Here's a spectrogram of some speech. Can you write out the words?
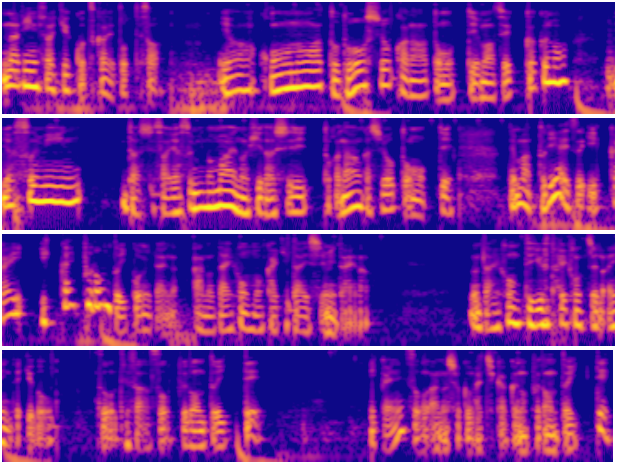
なりにさ結構疲れとってさいやーこのあとどうしようかなと思って、まあ、せっかくの休みだしさ休みの前の日だしとかなんかしようと思ってでまあとりあえず一回一回プロンと行こうみたいなあの台本も書きたいしみたいな。台本っていう台本じゃないんだけどそうでさそうプロント行って一回ねそうあの職場近くのプロント行って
